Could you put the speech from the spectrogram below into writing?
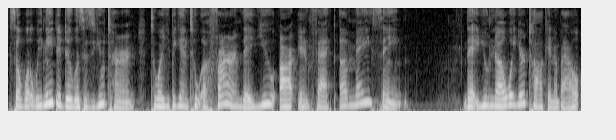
So what we need to do is is you turn to where you begin to affirm that you are in fact amazing. That you know what you're talking about,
